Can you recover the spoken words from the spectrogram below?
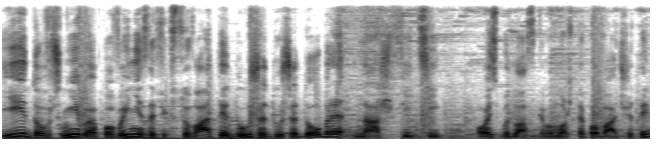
І довжні е, повинні зафіксувати дуже-дуже добре наш фітіль. Ось, будь ласка, ви можете побачити,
